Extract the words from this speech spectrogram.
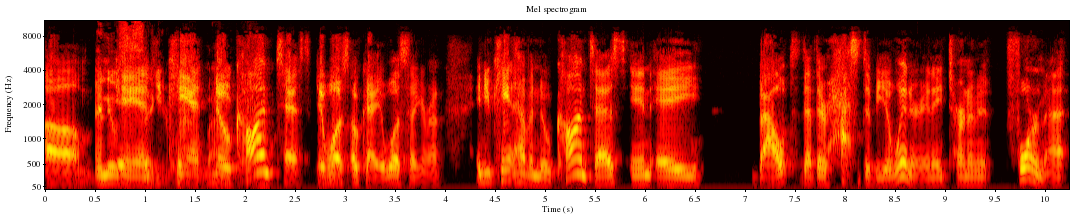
Um, and, and you can't round, no contest. It was okay. It was second round, and you can't have a no contest in a bout that there has to be a winner in a tournament format.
